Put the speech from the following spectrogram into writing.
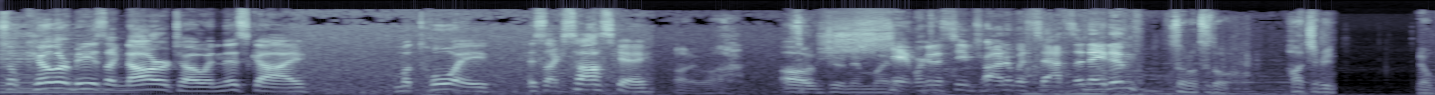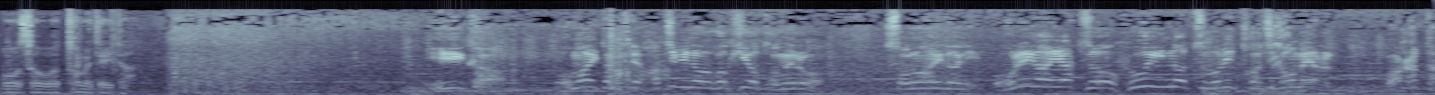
So Killer B is like Naruto, and this guy, Motoi, is like Sasuke. あれは Oh 30年前 shit, we're gonna see him trying to assassinate him? その都度八尾の暴走を止めていたいいかお前たちで八尾の動きを止めろその間に俺が奴を封印の壺に閉じ込める分かった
